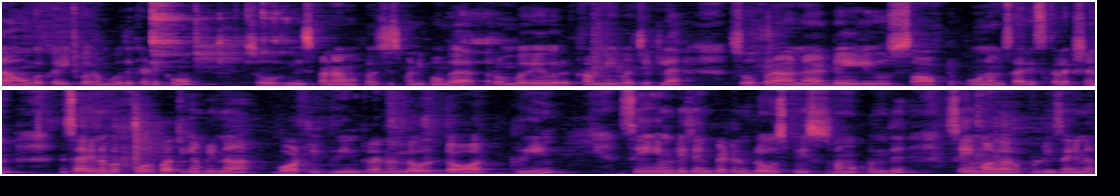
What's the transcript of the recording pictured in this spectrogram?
தான் உங்கள் கைக்கு வரும்போது கிடைக்கும். ஸோ மிஸ் பண்ணாமல் பர்ச்சேஸ் பண்ணிக்கோங்க. ரொம்பவே ஒரு கம்மி பட்ஜெட்டில் சூப்பரான daily use soft Poonam saris collection sari number four பார்த்திங்க அப்படின்னா பாட்டில் க்ரீன் கலர் நல்ல ஒரு dark green same design pattern blouse pieces நமக்கு வந்து சேமாக தான் இருக்கும். டிசைனு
